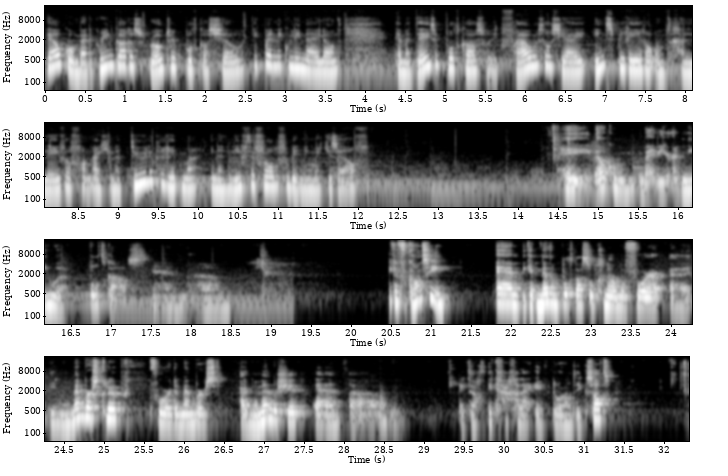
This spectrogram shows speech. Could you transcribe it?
Welkom bij de Green Goddess Roadtrip Podcast Show. Ik ben Nicoline Nijland en met deze podcast wil ik vrouwen zoals jij inspireren om te gaan leven vanuit je natuurlijke ritme in een liefdevolle verbinding met jezelf. Hey, welkom bij weer een nieuwe podcast. En ehm, ik heb vakantie. En ik heb net een podcast opgenomen voor uh, in mijn members club. Voor de members uit mijn membership. En ehm, ik dacht, ik ga gelijk even door. Want ik zat.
